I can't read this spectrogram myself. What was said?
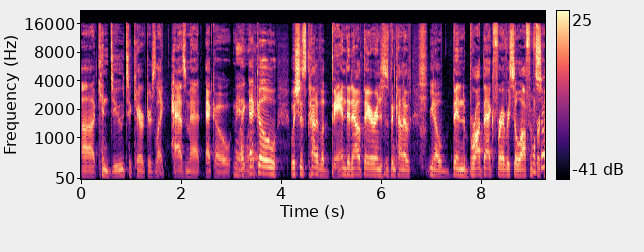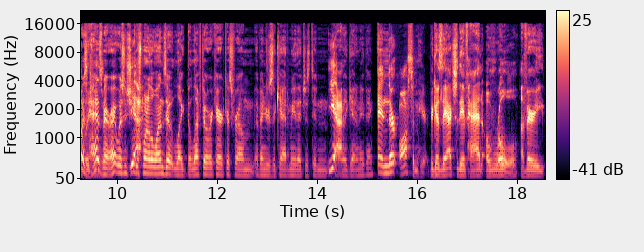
uh, can do to characters like Hazmat, Echo. Man, like Echo was just kind of abandoned out there and has just been kind of, you know, been brought back for every so often Well, for a so couple was of years. Hazmat, right? Wasn't she Yeah. just one of the ones that like the leftover characters from Avengers Academy that just didn't Yeah. really get anything? and they're awesome here because they actually they've had a role, a very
